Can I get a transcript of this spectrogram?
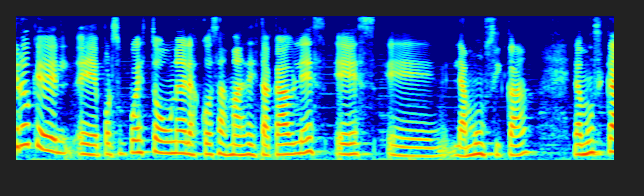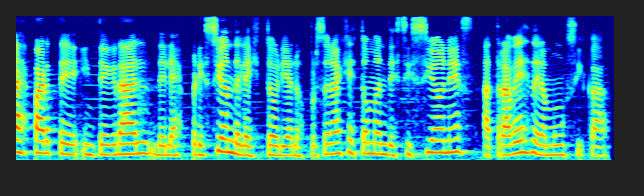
Creo que, eh, por supuesto, una de las cosas más destacables es eh, la música. La música es parte integral de la expresión de la historia. Los personajes toman decisiones a través de la música.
